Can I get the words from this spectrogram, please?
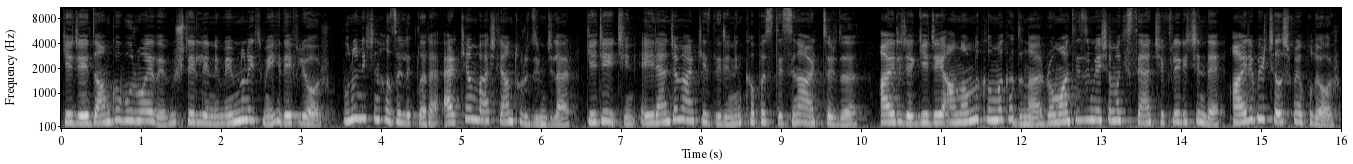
geceye damga vurmaya ve müşterilerini memnun etmeyi hedefliyor. Bunun için hazırlıklara erken başlayan turizmciler gece için eğlence merkezlerinin kapasitesini arttırdı. Ayrıca geceyi anlamlı kılmak adına romantizm yaşamak isteyen çiftler için de ayrı bir çalışma yapılıyor.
